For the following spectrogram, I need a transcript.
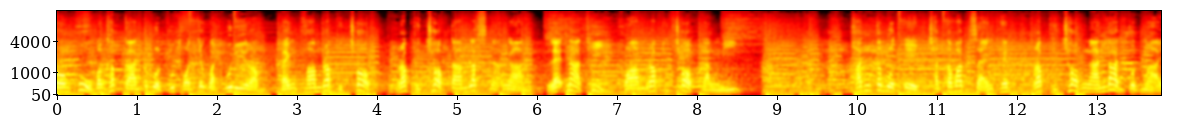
รองผู้บังคับการตำรวจภูธรจังหวัดบุรีรัมย์แบ่งความรับผิดชอบ รับผิดชอบตามลักษณะงานและหน้าที่ความรับผิดชอบดังนี้ พันตำรวจเอกชัตวัฒน์แสงเพชรรับผิดชอบงานด้านกฎหมาย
